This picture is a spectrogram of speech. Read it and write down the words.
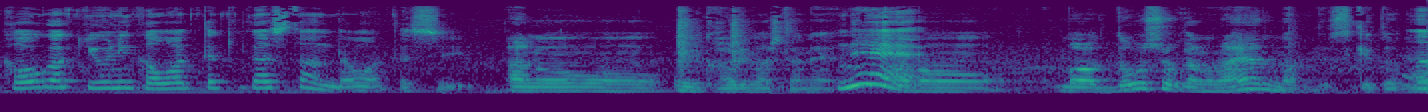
顔が急に変わった気がしたんだ私。あのーうん変わりましたね。ねえ。あのーまあどうしようかな悩んだんですけども、う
